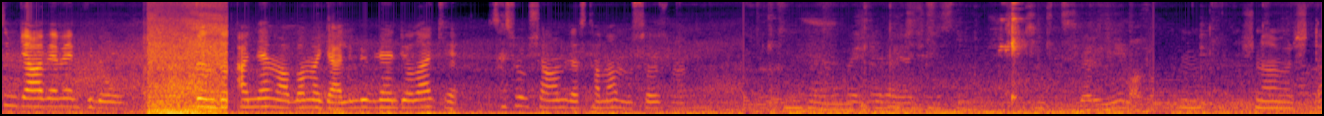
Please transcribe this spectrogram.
Simge AVM vlog. Dın dın. Annem ve ablamla geldim. Birbirlerine diyorlar ki saçma bir şey almayacağız tamam mı söz mü? Hı, Şunlar var işte.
